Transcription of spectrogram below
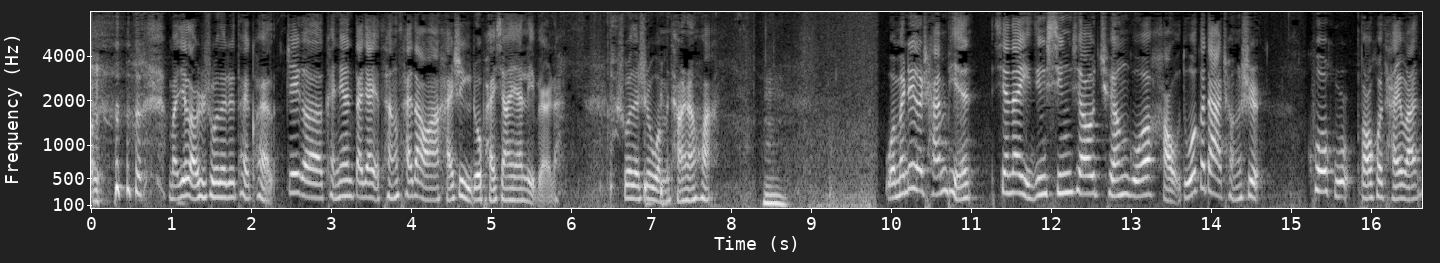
马季老师说的这太快了，这个肯定大家也才能猜到啊，还是宇宙牌香烟里边的，说的是我们唐山话。嗯，我们这个产品现在已经行销全国好多个大城市（括弧包括台湾），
